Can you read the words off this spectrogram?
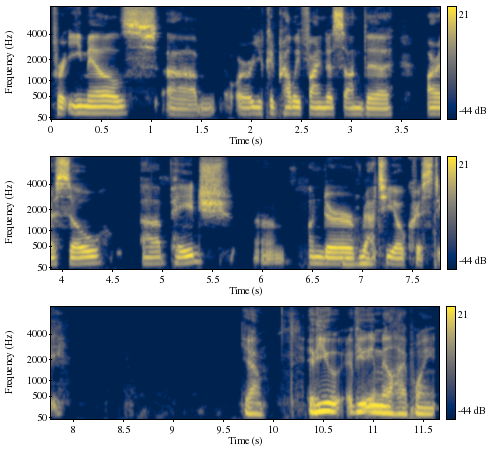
for emails, um, or you could probably find us on the RSO uh, page um, under mm-hmm. Ratio Christi. Yeah, if you if you email High Point,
